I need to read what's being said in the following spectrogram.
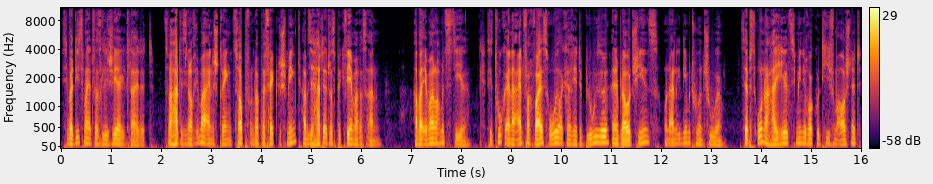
Sie war diesmal etwas leger gekleidet. Zwar hatte sie noch immer einen strengen Zopf und war perfekt geschminkt, aber sie hatte etwas Bequemeres an. Aber immer noch mit Stil. Sie trug eine einfach weiß-rosa karierte Bluse, eine blaue Jeans und angenehme Turnschuhe. Selbst ohne High Heels, Minirock und tiefem Ausschnitt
